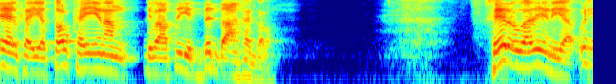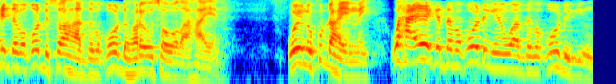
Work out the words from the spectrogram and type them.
ehelka iyo tolkay inaan dhibaato iyo dembi aan ka galo. Reer ogaadeynaya wixii dabaqoodhi soo ahaa dabaqoodhi horey u soo wada ahaayeen waynu ku dhahaynay. Waxa eega dabaqoodhigiina waa dabaqoodhigii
